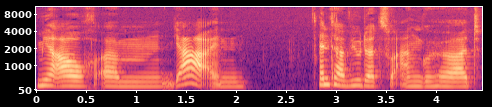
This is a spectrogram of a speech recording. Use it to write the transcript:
mir auch ähm, ja ein Interview dazu angehört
